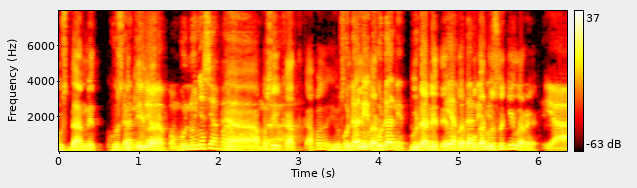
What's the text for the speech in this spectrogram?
Who's Done It, Who's the Hudanit Killer. ya, pembunuhnya siapa? Ya, apa sih kat, apa Who's the Hudanit, Killer? Hudanit. Hudanit ya, Iya, bukan, Hudanit. bukan Who's the Killer ya. Iya,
